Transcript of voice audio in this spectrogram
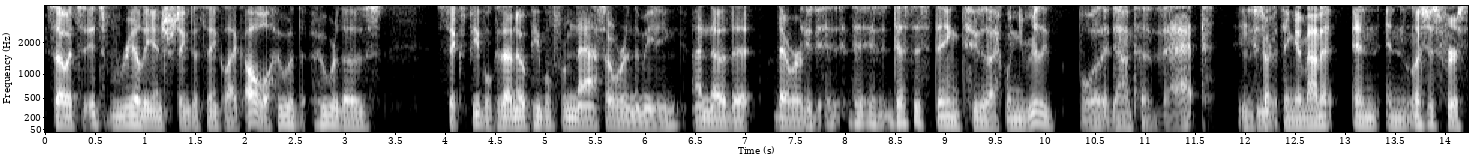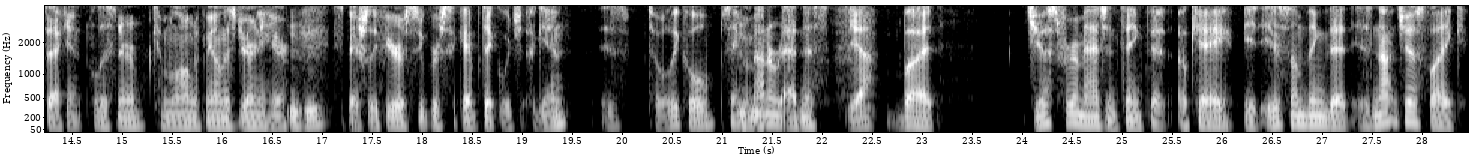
So it's it's really interesting to think like, oh well, who are the, who were those six people? Because I know people from NASA were in the meeting. I know that there were. Dude, it, it, it does this thing too. Like when you really boil it down to that, and you Mhm. start thinking about it, and and let's just for a second, listener, come along with me on this journey here. Mhm. Especially if you're a super skeptic, which again is totally cool. Same Mhm. amount of radness. Yeah. But just for imagine, think that okay, it is something that is not just like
